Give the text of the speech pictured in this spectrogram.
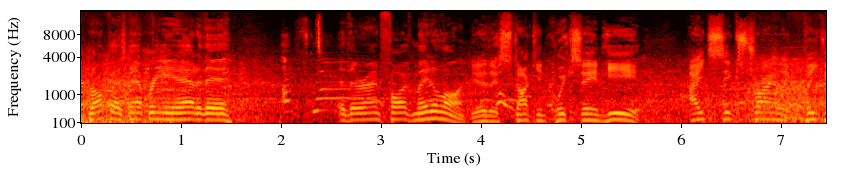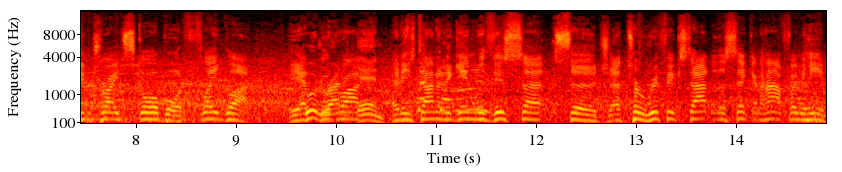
the Broncos now bringing it out of their their own five metre line. Yeah, they're stuck in quicksand here. 8 6 trailing. Beacon Trade scoreboard. Flegler. He had good, good run, run, again. And he's done it again with this uh, surge. A terrific start to the second half from him.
